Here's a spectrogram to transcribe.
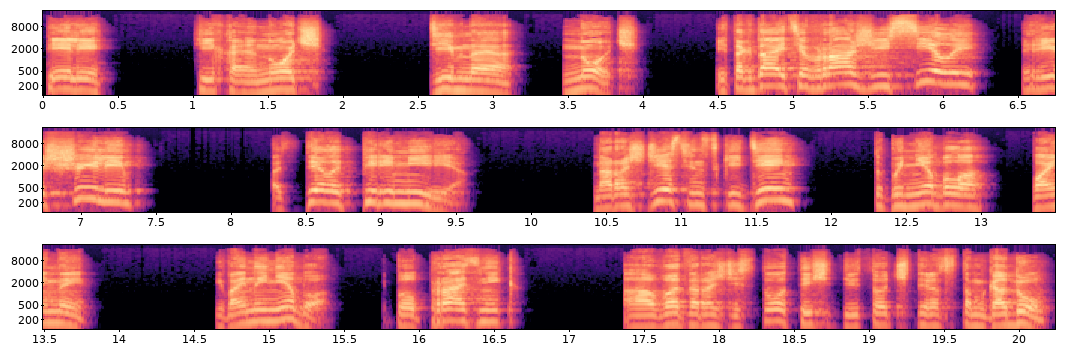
Пели «Тихая ночь, дивная ночь». И тогда эти вражьи силы решили сделать перемирие на рождественский день, чтобы не было войны. И войны не было. Был праздник а, в это Рождество в 1914 году.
